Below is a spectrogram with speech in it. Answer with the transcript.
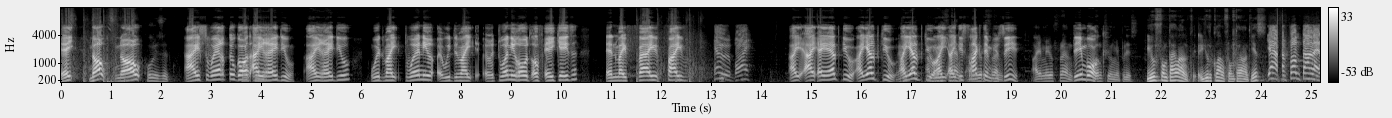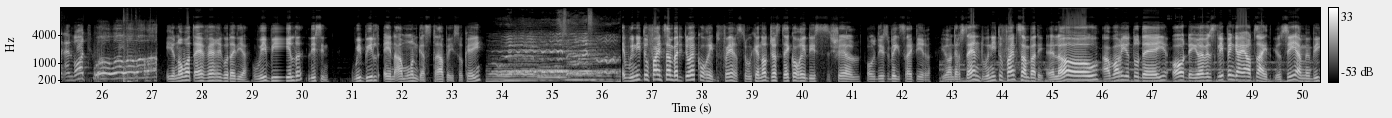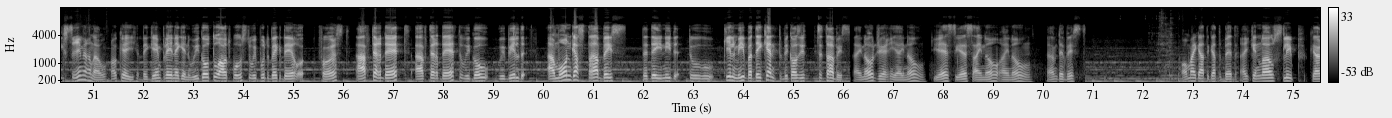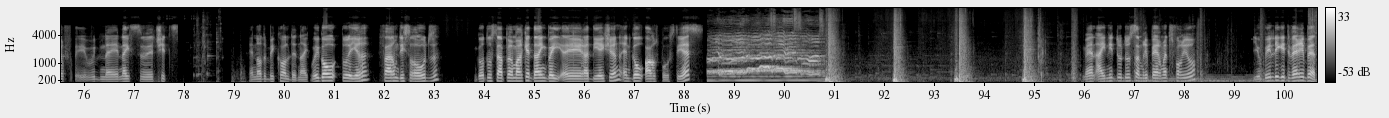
Hey, no, no. Who is it? I swear to God, What I raid you. I raid you with my 20 uh, with my uh, 20 roads of AKs and my five five. Hello, boy. I I I helped you. I helped you. I Yeah, helped I'm you. I I friend, I'm distract your him. You see? I am your friend. Teamwork. Don't kill me, please. You're from Thailand. Your clan from Thailand, yes? Yeah, I'm from Thailand, and what? Whoa whoa whoa You know what? I have a very good idea. We build. Listen. We build an Among Us trap base. Okay? Uh, We need to find somebody to decorate first. We cannot just decorate this shell or this base right here. You understand? We need to find somebody. Hello? How are you today? Oh, do you have a sleeping guy outside? You see, I'm a big streamer now. Okay, the game plan again. We go to outpost. We put back there first. After that, after that, we go. We build Among Us trap base that they need to kill me, but they can't because it's a trap. I know, Jerry, I know. Yes, yes, I know, I know. I'm the best. Oh my god, I got the bed. I can now sleep caref- with ni- nice uh, sheets. And not be cold at night. We go to here, farm these roads, go to supermarket dying by uh, radiation, and go outpost, yes? Man, I need to do some repairments for you. You building it very bad.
